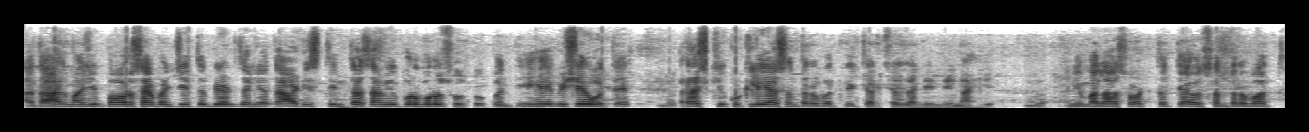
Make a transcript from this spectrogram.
आता आज माझी पवार साहेबांची इथं भेट झाली आता अडीच तीन तास आम्ही बरोबरच होतो पण ती हे विषय होते. राजकीय कुठली या संदर्भातली चर्चा झालेली नाही. आणि मला असं वाटतं त्या संदर्भात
